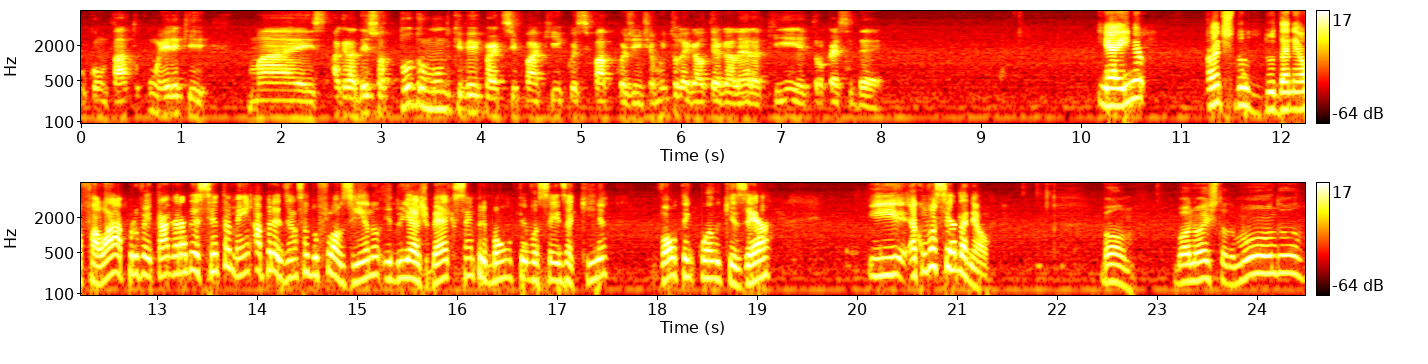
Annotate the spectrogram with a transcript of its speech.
o contato com ele aqui. Mas agradeço a todo mundo que veio participar aqui com esse papo com a gente. É muito legal ter a galera aqui e trocar essa ideia. E aí, antes do, do, Daniel falar, aproveitar e agradecer também a presença do Flauzino e do Yasbeck. Sempre bom ter vocês aqui. Voltem quando quiser. E é com você, Daniel. Bom, boa noite todo mundo.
